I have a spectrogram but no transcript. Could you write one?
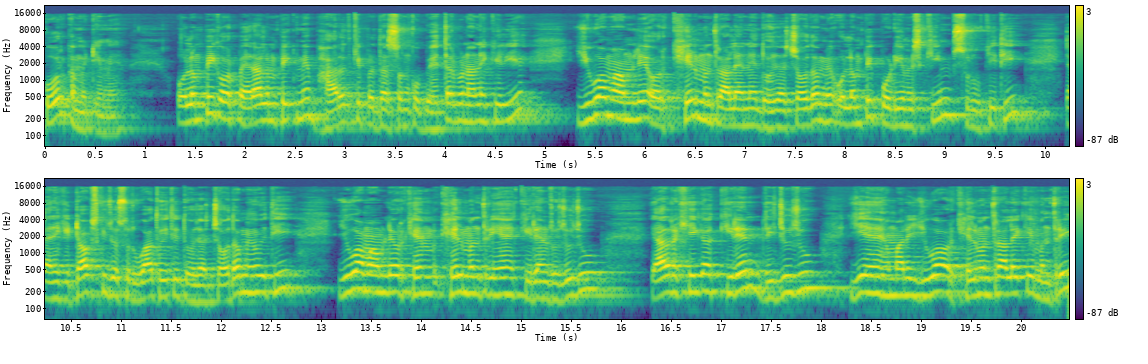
कोर कमेटी में। ओलंपिक और पैरालंपिक में भारत के प्रदर्शन को बेहतर बनाने के लिए युवा मामले और खेल मंत्रालय ने 2014 में ओलंपिक पोडियम स्कीम शुरू की थी, यानी कि टॉप्स की जो शुरुआत हुई थी 2014 में हुई थी। युवा मामले और खेल खेल मंत्री हैं किरेन रिजिजू याद रखिएगा, किरेन रिजिजू, ये है हमारे युवा और खेल मंत्रालय के मंत्री।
